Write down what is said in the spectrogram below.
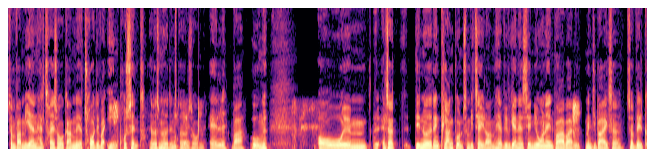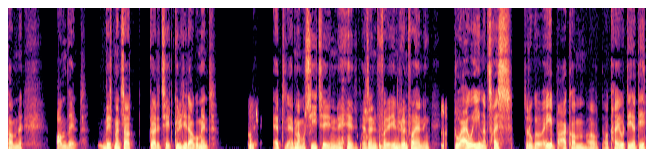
som var mere end 50 år gamle, jeg tror, det var 1 procent, eller sådan noget af den størrelsesorden. Alle var unge. Og øhm, altså, det er noget af den klangbund, som vi taler om her. Vi vil gerne have seniorerne ind på arbejdet, men de er bare ikke så, så velkomne. Omvendt, hvis man så gør det til et gyldigt argument, at, at man må sige til en, altså en, en lønforhandling, du er jo 61, så du kan jo ikke bare komme og, og kræve det og det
